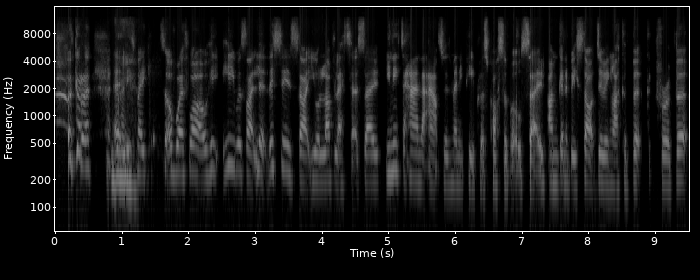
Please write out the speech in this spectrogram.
I've got to at least make it sort of worthwhile. He he was like, look, this is like your love letter, so you need to hand that out to as many people as possible. So I'm going to be start doing like a book for a book.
